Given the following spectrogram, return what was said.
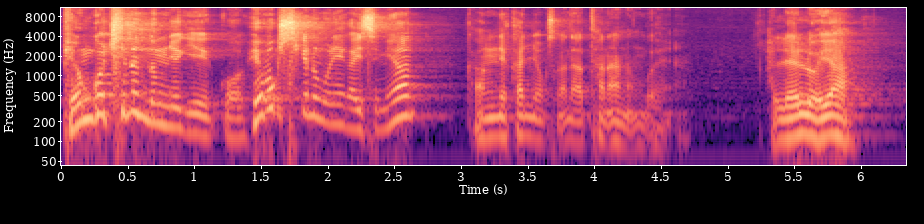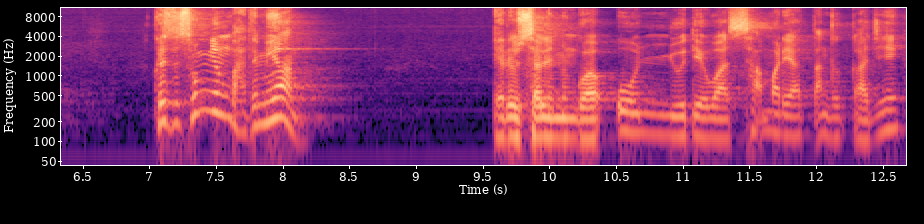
병 고치는 능력이 있고 회복시키는 은혜가 있으면 강력한 역사가 나타나는 거예요. 할렐루야. 그래서 성령 받으면 예루살렘과 온 유대와 사마리아 땅 끝까지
